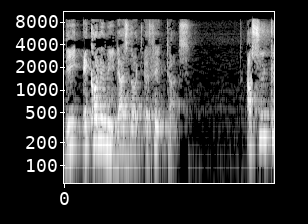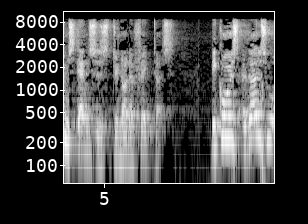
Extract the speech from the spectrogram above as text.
The economy does not affect us. Our circumstances do not affect us. Because those who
